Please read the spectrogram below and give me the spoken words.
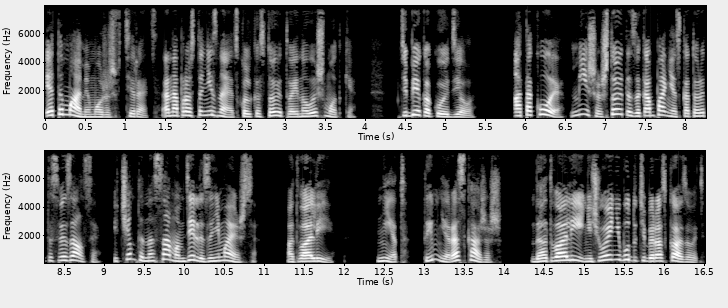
«Это маме можешь втирать. Она просто не знает, сколько стоят твои новые шмотки». «Тебе какое дело?» «А такое? Миша, что это за компания, с которой ты связался? И чем ты на самом деле занимаешься?» «Отвали». «Нет, ты мне расскажешь». «Да отвали, ничего я не буду тебе рассказывать».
